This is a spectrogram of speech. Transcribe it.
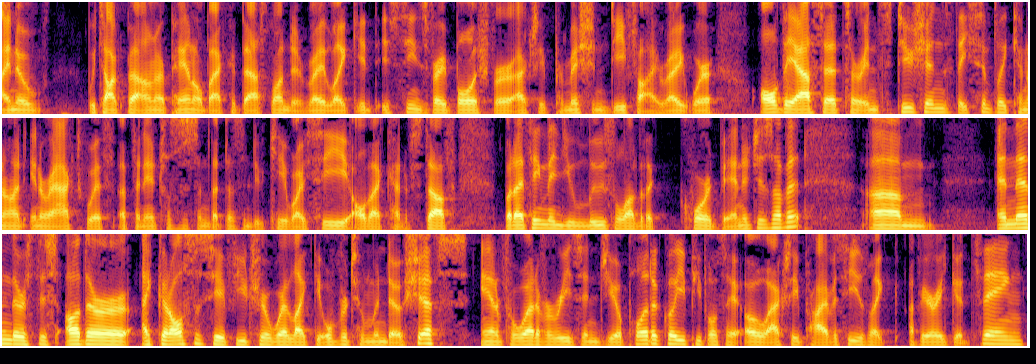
I know we talked about on our panel back at DAS London, right? Like it, it seems very bullish for actually permission DeFi, right? Where all the assets are institutions, they simply cannot interact with a financial system that doesn't do KYC, all that kind of stuff. But I think then you lose a lot of the core advantages of it. Um, and then there's this other, I could also see a future where like the Overton window shifts. And for whatever reason, geopolitically, people say, oh, actually, privacy is like a very good thing.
